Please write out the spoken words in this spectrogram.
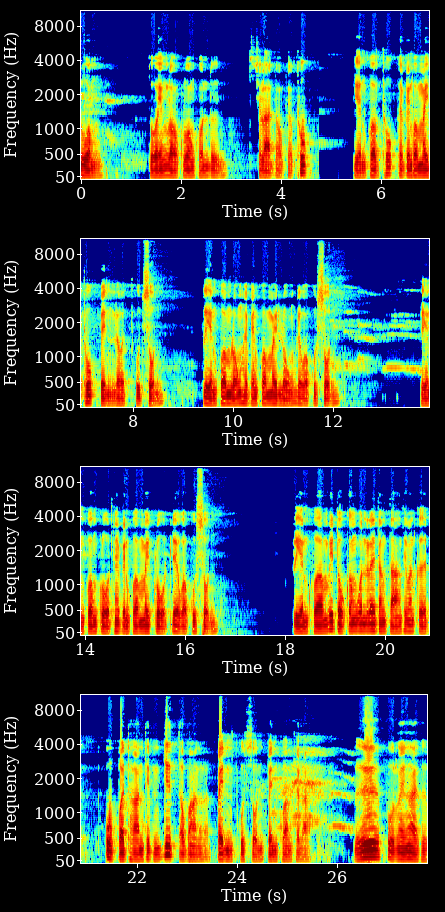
ลวง ตัวเองหลอกลวงคนอื่น ฉลาดออกจากทุกข์เปลี่ยนความทุกข์ให้เป็นความไม่ทุกข์เป็นเรากุศล เปลี่ยนความหลงให้เป็นความไม่หลงเรียกว่ากุศล เปลี่ยนความโกรธให้เป็นความไม่โกรธเรียกว่ากุศล เปลี่ยนความวิตกกังวลอะไรต่าง ๆ ที่มันเกิดอุปทานที่มันยึดเอามานะเป็นกุศลเป็นความฉลาด หรือพูดง่าย ๆ คือ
